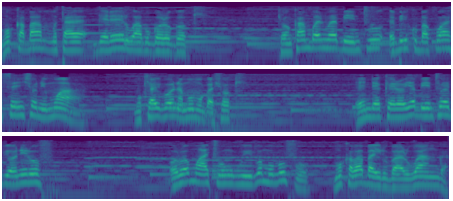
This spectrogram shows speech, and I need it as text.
mukaba mutagererwa bugorogoki kyonkambwe nwe bintu ebiri kubakwa senshoni mwa mukyabibona mu mugashoki endekero ye bintu ebyo nirufu olwo mwachungwirwa mu bufu mukaba bayiru baruwanga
